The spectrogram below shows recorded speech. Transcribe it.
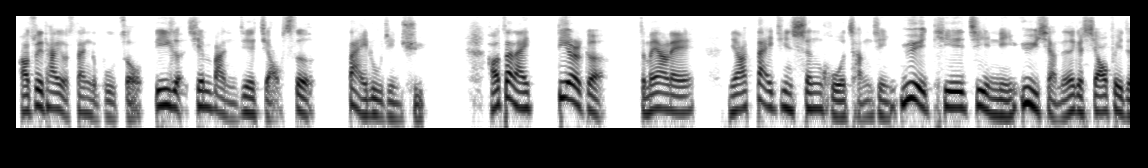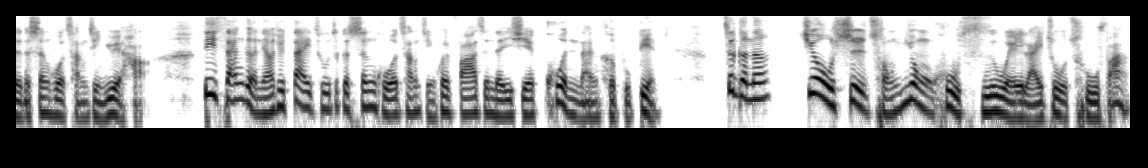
好，所以它有三个步骤。第一个，先把你这些角色带入进去。好，再来第二个，怎么样嘞？你要带进生活场景，越贴近你预想的那个消费者的生活场景越好。第三个，你要去带出这个生活场景会发生的一些困难和不便。这个呢？就是从用户思维来做出发，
